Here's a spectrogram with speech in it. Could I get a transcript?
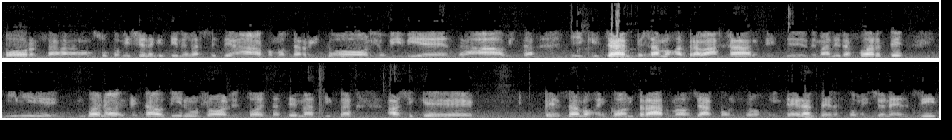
por las subcomisiones que tiene la CTA, como territorio, vivienda, hábitat, y que ya empezamos a trabajar este, de manera fuerte. Y bueno, el Estado tiene un rol en toda esta temática, así que pensamos encontrarnos ya con los integrantes de las comisiones en sí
